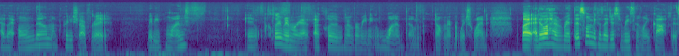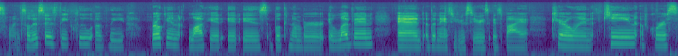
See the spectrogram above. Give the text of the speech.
as I own them. I'm pretty sure I've read maybe one. in clear memory, I, I clearly remember reading one of them. I don't remember which one. But I know I haven't read this one because I just recently got this one. So this is The Clue of the Broken Locket. It is book number 11, and the Nancy Drew series is by Carolyn Keene, of course.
